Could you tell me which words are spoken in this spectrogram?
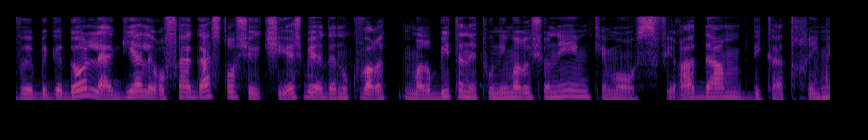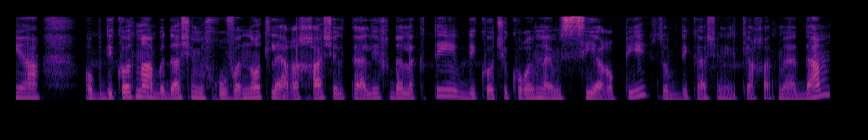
ובגדול להגיע לרופא הגסטרו, שכשיש בידינו כבר את מרבית הנתונים הראשוניים, כמו ספירת דם, בדיקת כימיה, או בדיקות מעבדה שמכוונות להערכה של תהליך דלקתי, בדיקות שקוראים להן CRP, זו בדיקה שנלקחת מהדם,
